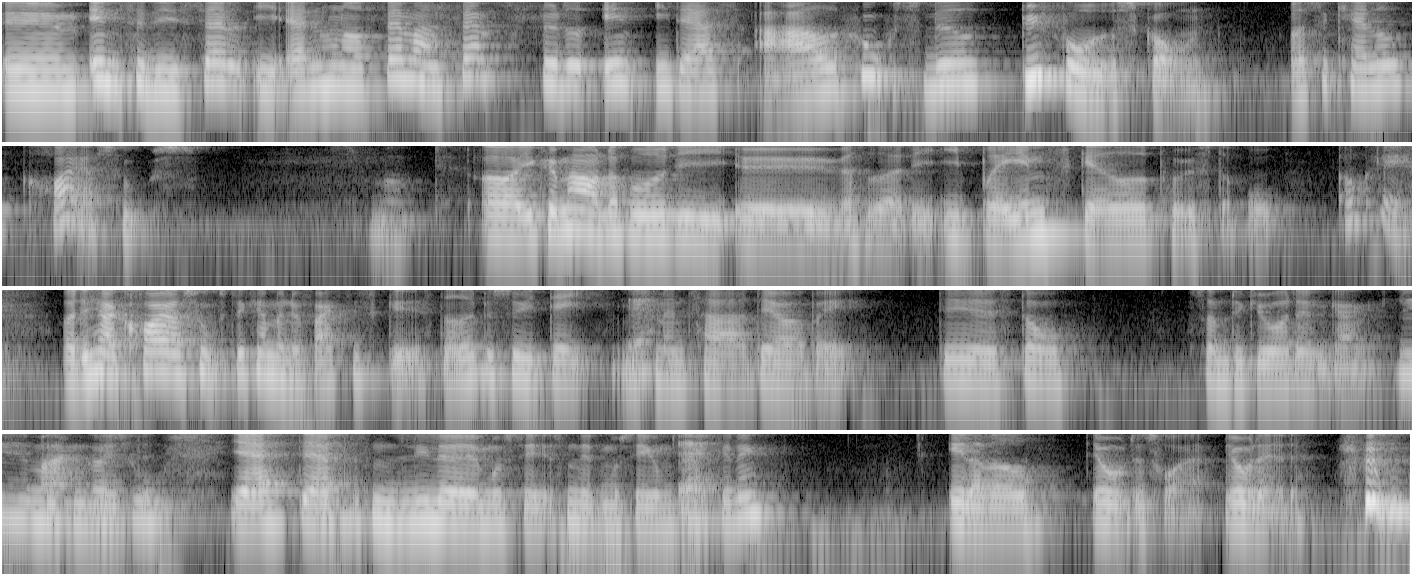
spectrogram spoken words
Øhm, indtil de selv i 1895 flyttede ind i deres eget hus ved Byfodskoven, også kaldet Krøyers hus. Smukt. Og i København, der boede de, øh, hvad hedder det, i Brensgade på Østerbro. Okay. Og det her Krøyers hus, det kan man jo faktisk øh, stadig besøge i dag, hvis Ja. man tager derop af. Det øh, står, som det gjorde dengang. Ligesom er Ankers hus. Ja, det er Ja. ja. sådan et lille museum, sådan et museumsagtigt, ikke? Eller hvad? Jo, det tror jeg. Jo, det er det.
